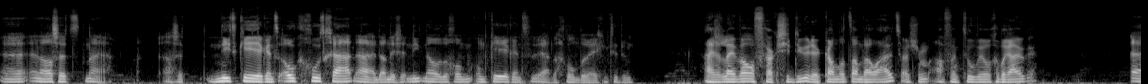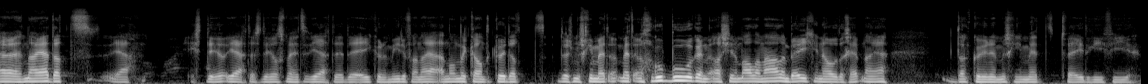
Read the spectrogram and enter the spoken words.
Uh, en als het, nou ja, als het niet kerend ook goed gaat, nou, dan is het niet nodig om, om kerend ja, de grondbeweging te doen. Hij is alleen wel een fractie duurder. Kan dat dan wel uit als je hem af en toe wil gebruiken? Uh, nou ja, dat ja, is, deel, ja, is deels met ja, de, de economie ervan. Nou ja, aan de andere kant kun je dat dus misschien met, met een groep boeren, als je hem allemaal een beetje nodig hebt, nou ja, dan kun je hem misschien met twee, drie, vier,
